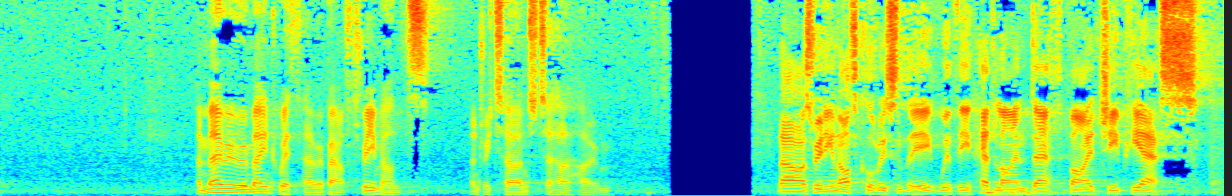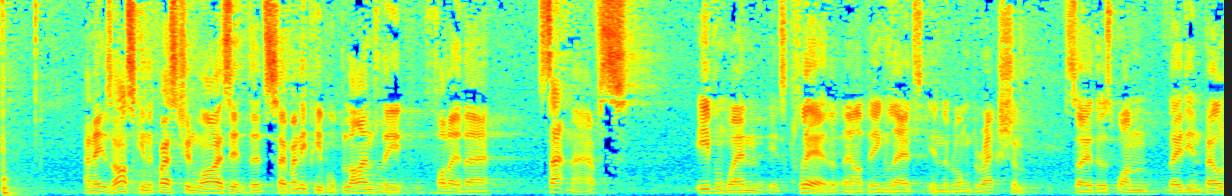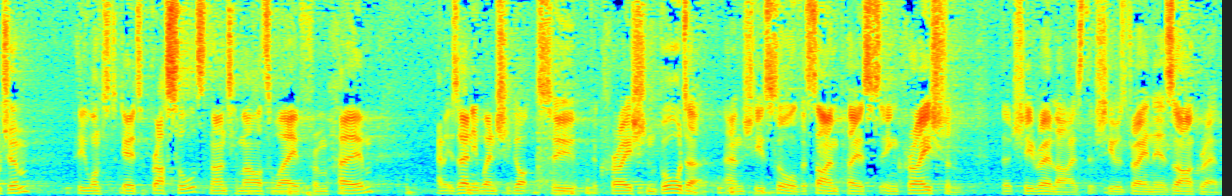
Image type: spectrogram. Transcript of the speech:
And Mary remained with her about three months and returned to her home. Now, I was reading an article recently with the headline Death by GPS. And it was asking the question why is it that so many people blindly follow their sat navs, even when it's clear that they are being led in the wrong direction? So there was one lady in Belgium who wanted to go to Brussels, 90 miles away from home, and it was only when she got to the Croatian border and she saw the signposts in Croatian that she realised that she was very near Zagreb.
